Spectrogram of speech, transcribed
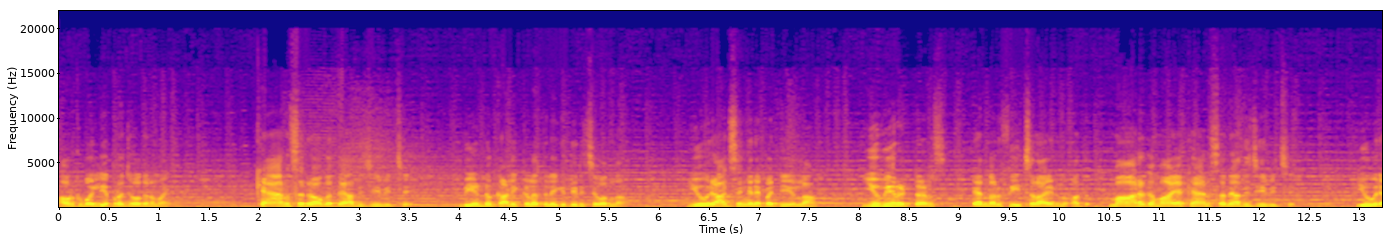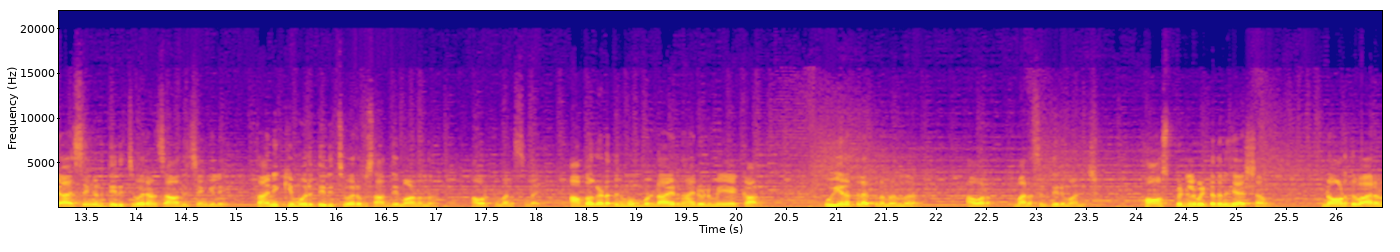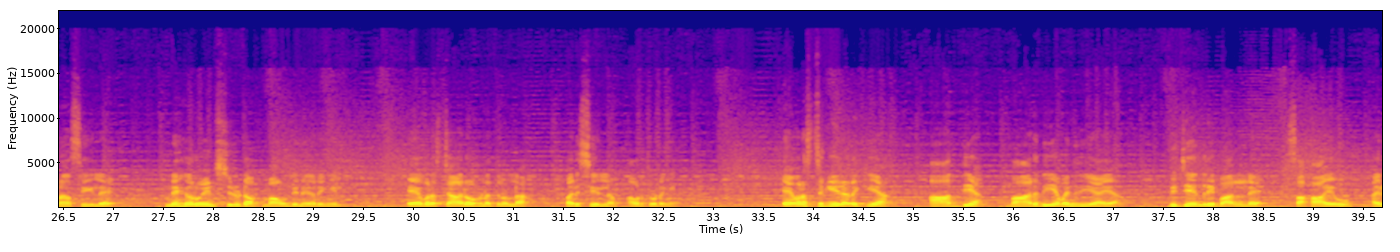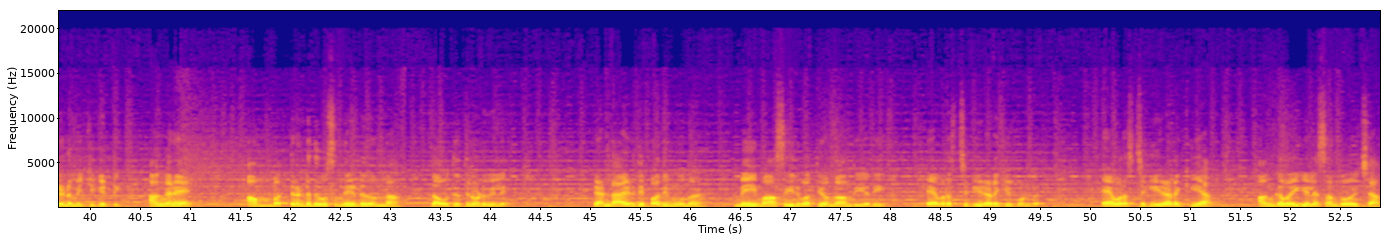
അവർക്ക് വലിയ പ്രചോദനമായി. ക്യാൻസർ രോഗത്തെ അതിജീവിച്ച് വീണ്ടും കളിക്കളത്തിലേക്ക് തിരിച്ചു വന്ന യുവരാജ് സിംഗിനെ പറ്റിയുള്ള യു വി റിട്ടേൺസ് എന്നൊരു ഫീച്ചറായിരുന്നു അത്. മാരകമായ ക്യാൻസറിനെ അതിജീവിച്ച് യുവരാജ് സിംഗിന് തിരിച്ചു വരാൻ സാധിച്ചെങ്കിൽ തനിക്കും ഒരു തിരിച്ചുവരവ് സാധ്യമാണെന്ന് അവർക്ക് മനസ്സിലായി. അപകടത്തിന് മുമ്പുണ്ടായിരുന്ന അരുണിമയേക്കാൾ ഉയരത്തിലെത്തണമെന്ന് അവർ മനസ്സിൽ തീരുമാനിച്ചു. ഹോസ്പിറ്റൽ വിട്ടതിന് ശേഷം നോർത്ത് വാരണാസിയിലെ നെഹ്റു ഇൻസ്റ്റിറ്റ്യൂട്ട് ഓഫ് മൗണ്ടനിയറിംഗിൽ എവറസ്റ്റ് ആരോഹണത്തിനുള്ള പരിശീലനം അവർ തുടങ്ങി. എവറസ്റ്റ് കീഴടക്കിയ ആദ്യ ഭാരതീയ വനിതയായ വിജേന്ദ്രി പാലിന്റെ സഹായവും അരുണമയ്ക്ക് കിട്ടി. അങ്ങനെ അമ്പത്തിരണ്ട് ദിവസം നീണ്ടുനിന്ന ദൗത്യത്തിനൊടുവിൽ രണ്ടായിരത്തി പതിമൂന്ന് മെയ് മാസം ഇരുപത്തിയൊന്നാം തീയതി എവറസ്റ്റ് കീഴടക്കിക്കൊണ്ട് എവറസ്റ്റ് കീഴടക്കിയ അംഗവൈകല്യം സംഭവിച്ച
